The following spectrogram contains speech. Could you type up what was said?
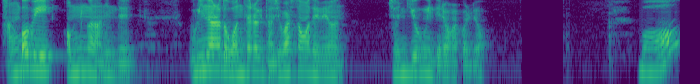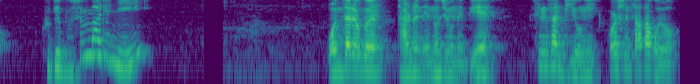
방법이 없는 건 아닌데 우리나라도 원자력이 다시 활성화되면 전기요금이 내려갈걸요? 뭐? 그게 무슨 말이니? 원자력은 다른 에너지원에 비해 생산 비용이 훨씬 싸다고요.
